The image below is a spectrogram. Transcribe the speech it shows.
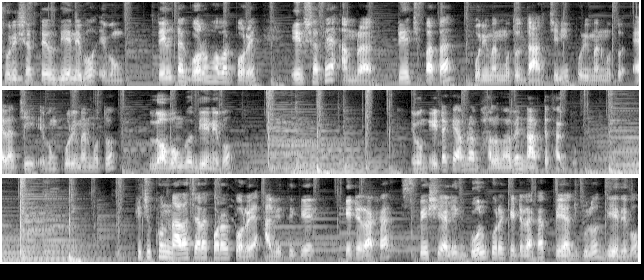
সরিষার তেল দিয়ে নেব এবং তেলটা গরম হওয়ার পরে এর সাথে আমরা তেজপাতা, পরিমাণ মতো দারচিনি, পরিমাণ মতো এলাচি এবং পরিমাণ মতো লবঙ্গ দিয়ে নেব। এবং এটাকে আমরা ভালোভাবে নাড়তে থাকব। কিছুক্ষণ নাড়াচাড়া করার পরে আগে থেকে কেটে রাখা স্পেশালি গোল করে কেটে রাখা পেঁয়াজগুলো দিয়ে দেব।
